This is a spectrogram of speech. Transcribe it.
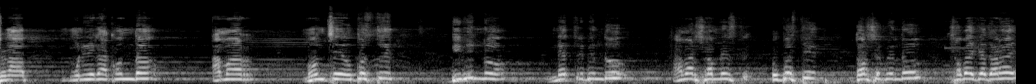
জনাব মনিরা কন্দ আমার মঞ্চে উপস্থিত বিভিন্ন নেতৃবৃন্দ, আমার সামনে উপস্থিত দর্শকবৃন্দ, সবাইকে জানাই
